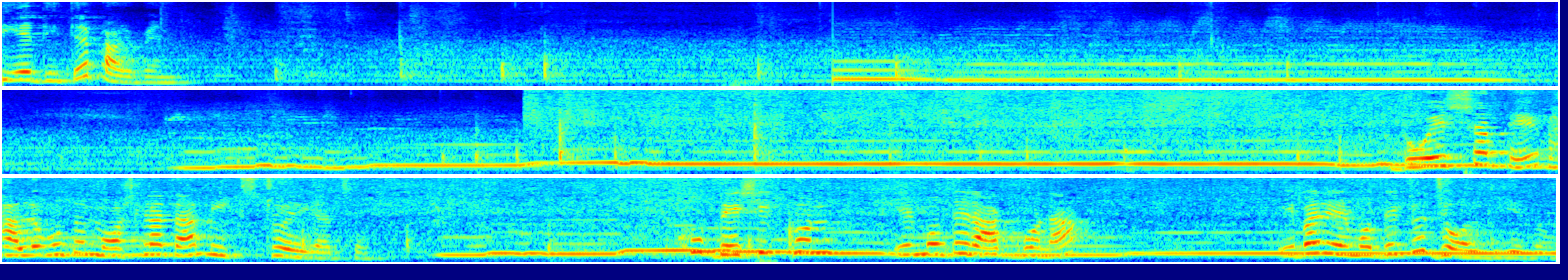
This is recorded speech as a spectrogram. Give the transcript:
দিয়ে দিতে পারবেন। দইয়ের সাথে ভালো মতন মশলাটা মিক্সড হয়ে গেছে। খুব বেশিক্ষণ এর মধ্যে রাখব না। এবার এর মধ্যে একটু জল দিয়ে দেবো।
